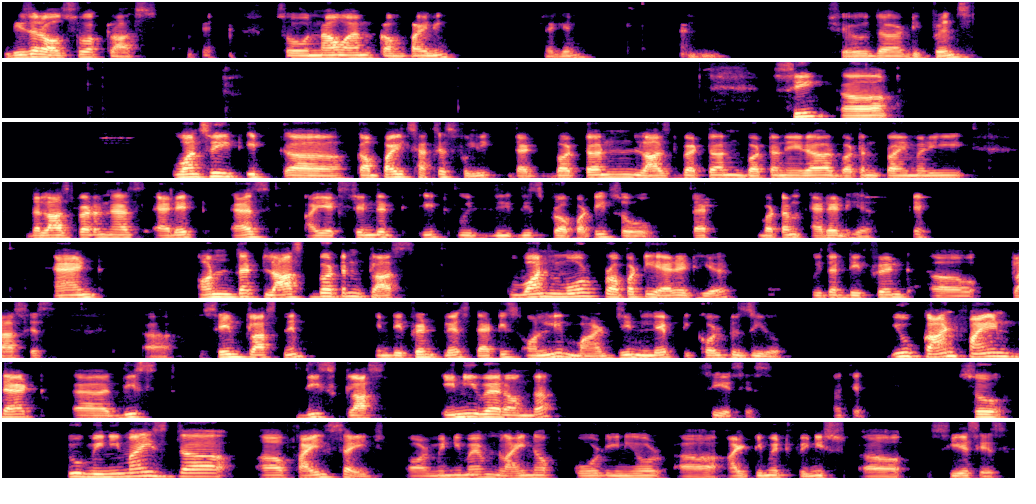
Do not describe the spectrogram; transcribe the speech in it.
These are also a class. Okay. So now I'm compiling again and show the difference. See, uh, once we it uh, compiled successfully, that button, last button, button error, button primary, the last button has added as I extended it with the, this property. So button added here. Okay. And on that last button class, one more property added here with a different uh, classes, uh, same class name in different place that is only margin left equal to zero. You can't find that uh, this this class anywhere on the css okay so to minimize the uh, file size or minimum line of code in your uh, ultimate finish uh, css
